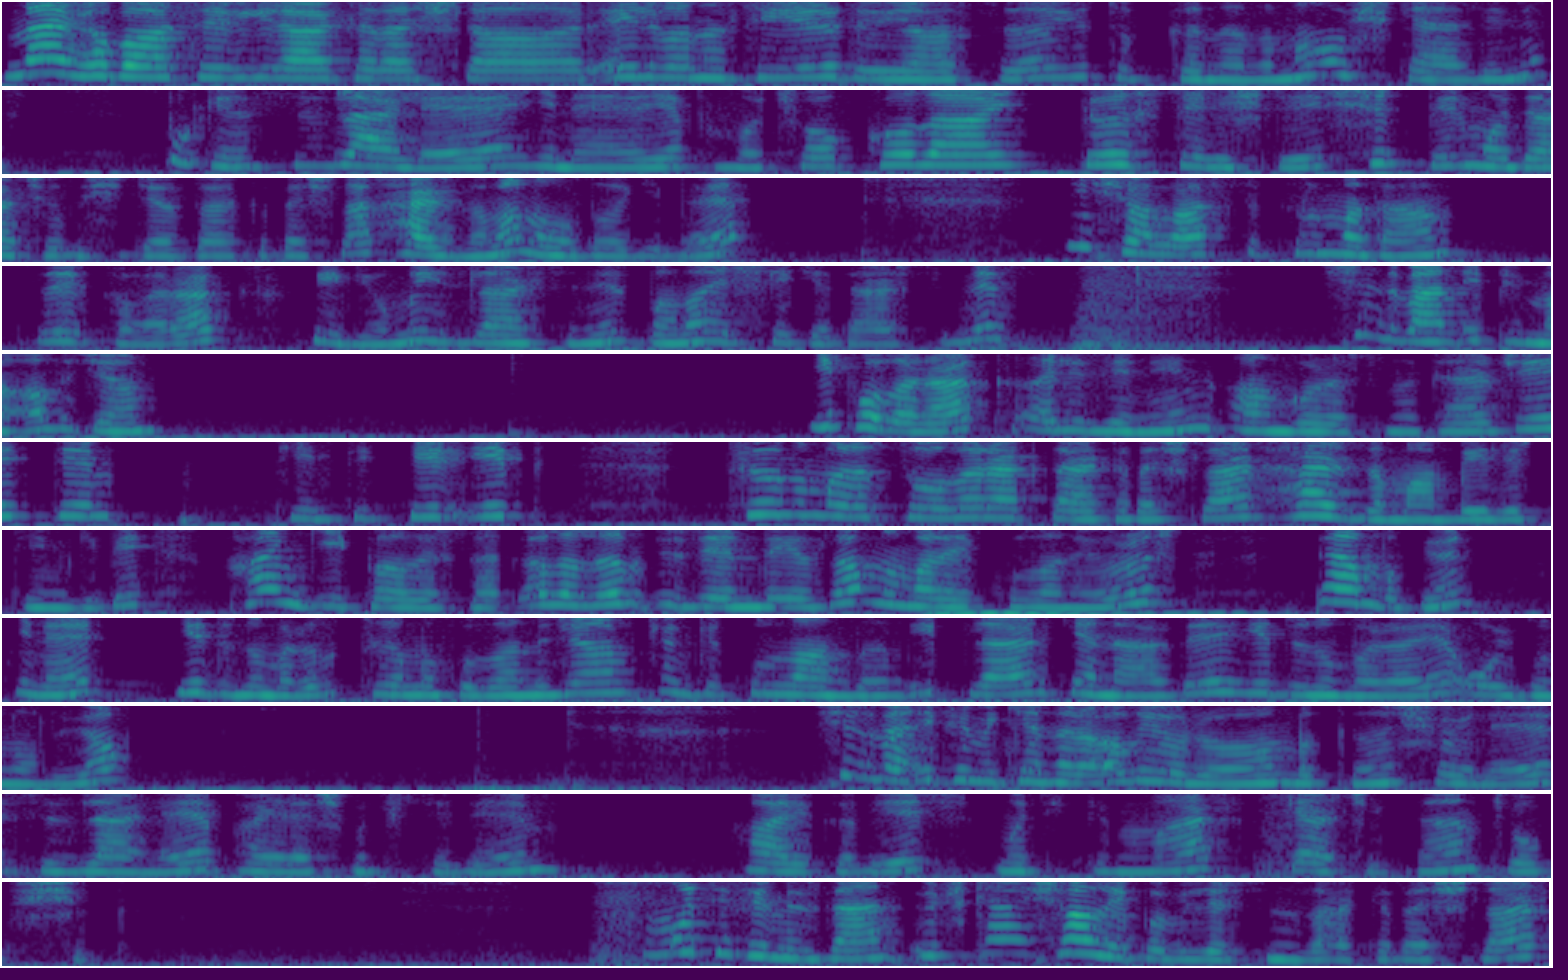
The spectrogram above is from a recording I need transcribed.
Merhaba sevgili arkadaşlar. Elvan'ın Sihirli Dünyası YouTube kanalıma hoş geldiniz. Bugün sizlerle yine yapımı çok kolay, gösterişli, şık bir model çalışacağız arkadaşlar. Her zaman olduğu gibi. İnşallah sıkılmadan, zevk alarak videomu izlersiniz, bana eşlik edersiniz. Şimdi ben ipimi alacağım. İp olarak Alize'nin angorasını tercih ettim. Tiftik bir ip. Tığ numarası olarak da arkadaşlar her zaman belirttiğim gibi hangi ipi alırsak alalım üzerinde yazan numarayı kullanıyoruz. Ben bugün yine 7 numaralı tığımı kullanacağım. Çünkü kullandığım ipler genelde 7 numaraya uygun oluyor. Şimdi ben ipimi kenara alıyorum. Bakın şöyle sizlerle paylaşmak istedim. Harika bir motifim var. Gerçekten çok şık. Motifimizden üçgen şal yapabilirsiniz arkadaşlar.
